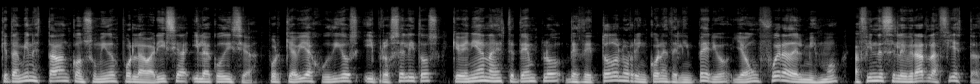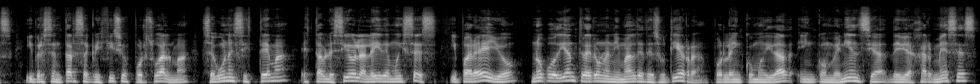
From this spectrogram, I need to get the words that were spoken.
que también estaban consumidos por la avaricia y la codicia, porque había judíos y prosélitos que venían a este templo desde todos los rincones del imperio y aún fuera del mismo, a fin de celebrar las fiestas y presentar sacrificios por su alma, según el sistema establecido en la ley de Moisés, y para ello no podían traer un animal desde su tierra, por la incomodidad e inconveniencia de viajar meses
